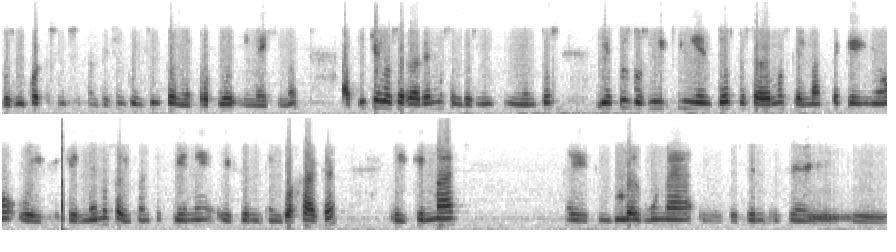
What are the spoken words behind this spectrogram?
2.475, insisto, en el propio INEGI, ¿no? así que lo cerraremos en 2.500 y estos 2.500 pues sabemos que el más pequeño o el que menos habitantes tiene es en, en Oaxaca, el que más eh, sin duda alguna eh, pues en, eh,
